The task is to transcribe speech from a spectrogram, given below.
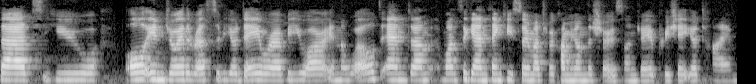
that you all enjoy the rest of your day wherever you are in the world. And um, once again, thank you so much for coming on the show, Sondre. Appreciate your time.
